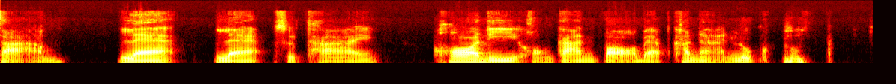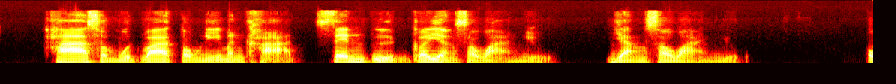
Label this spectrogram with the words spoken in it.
สามและและสุดท้าย ข้อดีของการต่อแบบขนานลูก ถ้าสมมุติว่าตรงนี้มันขาดเส้นอื่นก็ยังสว่างอยู่ ยังสว่างอยู่ โอ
